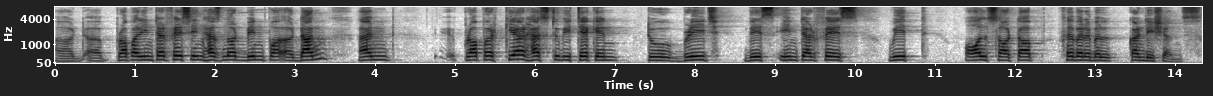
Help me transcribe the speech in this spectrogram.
uh, uh, proper interfacing has not been uh, done and proper care has to be taken to bridge this interface with all sort of favorable conditions.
